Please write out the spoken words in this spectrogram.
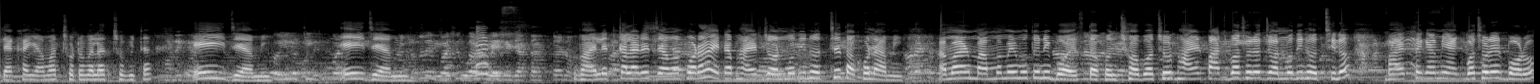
দেখাই আমার ছোটবেলার ছবিটা। এই যে আমি। এই যে আমি। ভায়োলেট কালারের জামা পরা, এটা ভাইয়ের জন্মদিন হচ্ছে, তখন আমি। আমার মাম্মামের মতনই বয়স তখন, ছ বছর। ভাইয়ের পাঁচ বছরের জন্মদিন হচ্ছিল। ভাইয়ের থেকে আমি এক বছরের বড়।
